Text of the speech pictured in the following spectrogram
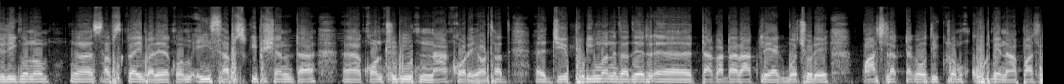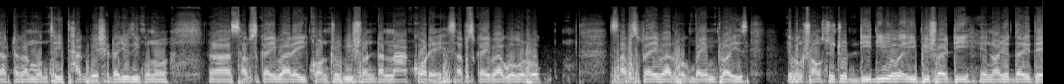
যদি কোনো সাবস্ক্রাইবার এরকম এই সাবস্ক্রিপশনটা কন্ট্রিবিউট না করে, অর্থাৎ যে পরিমাণে তাদের টাকাটা রাখলে এক বছরে পাঁচ লাখ টাকা অতিক্রম করবে না, পাঁচ লাখ টাকার মধ্যেই থাকবে, সেটা যদি কোনো সাবস্ক্রাইবার এই কন্ট্রিবিউশনটা না করে সাবস্ক্রাইবার হোক সাবস্ক্রাইবার হোক বা এমপ্লয়িজ এবং সংশ্লিষ্ট ডিডিও এই বিষয়টি নজরদারিতে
